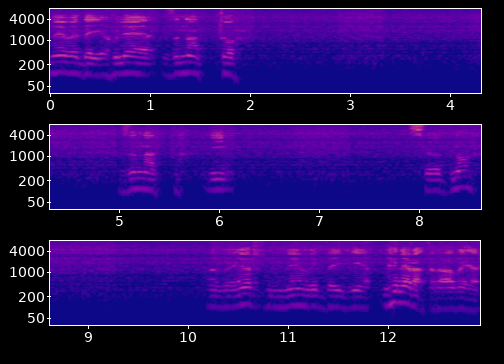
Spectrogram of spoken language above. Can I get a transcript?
Не видає, гуляє занадто. Занадто. І все одно АВР не видає. Генератор АВР, е,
